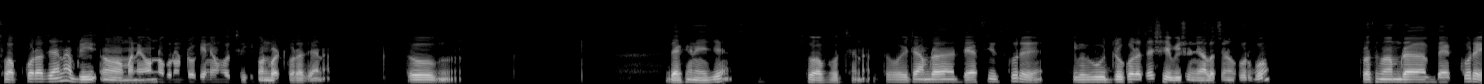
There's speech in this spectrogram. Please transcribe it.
সোয়াপ করা যায় না মানে অন্য কোনো টোকেনে হচ্ছে কি কনভার্ট করা যায় না। তো, দেখেন এই যে সোয়াপ হচ্ছে না। তো এটা আমরা ড্যাপস ইউজ করে কীভাবে উইথড্র করা যায় সেই বিষয় নিয়ে আলোচনা করব। প্রথমে আমরা ব্যাক করে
